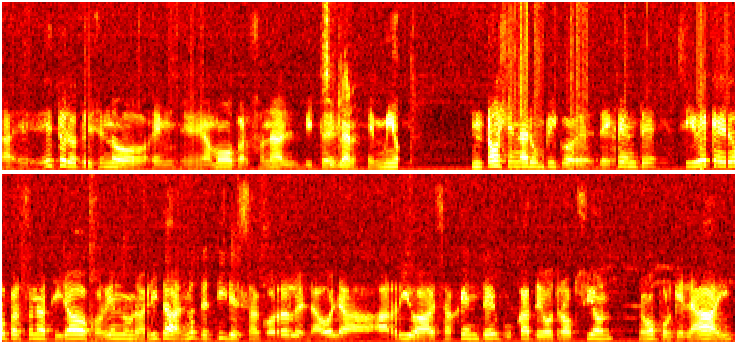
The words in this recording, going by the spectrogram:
Ah, eh, esto lo estoy diciendo en, eh, a modo personal, ¿viste? Sí, claro. En mío. No llenar un pico de, gente. Si ves que hay dos personas tirados corriendo una olita, no te tires a correrles la ola arriba a esa gente, buscate otra opción, ¿no? Porque la hay.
